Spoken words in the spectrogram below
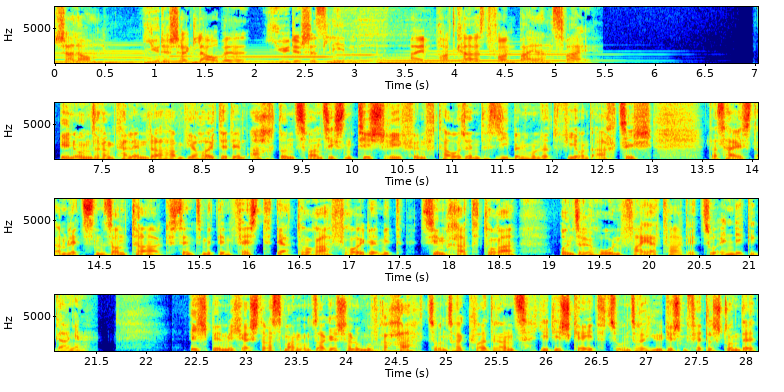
Shalom, jüdischer Glaube, jüdisches Leben. Ein Podcast von Bayern 2. In unserem Kalender haben wir heute den 28. Tischri 5784. Das heißt, am letzten Sonntag sind mit dem Fest der Torah Freude mit Simchat Torah unsere hohen Feiertage zu Ende gegangen. Ich bin Michael Strassmann und sage Shalom Uvracha zu unserer Quadranz Jiddischkeit, zu unserer jüdischen Viertelstunde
